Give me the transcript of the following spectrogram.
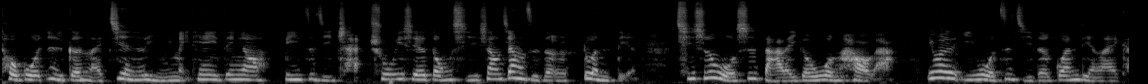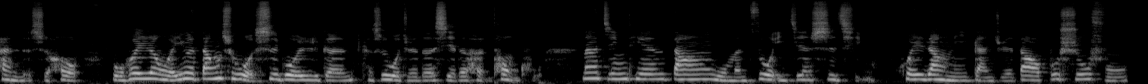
透过日更来建立，你每天一定要逼自己产出一些东西，像这样子的论点，其实我是打了一个问号啦。因为以我自己的观点来看的时候，我会认为，因为当初我试过日更，可是我觉得写的很痛苦。那今天当我们做一件事情，会让你感觉到不舒服，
